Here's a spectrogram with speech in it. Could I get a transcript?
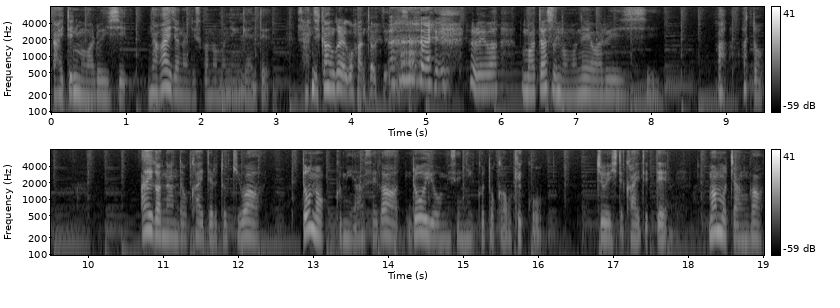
相手にも悪いし長いじゃないですか飲む人間って、3時間ぐらいご飯食べてる それは待たすのもね悪いし。ああと「愛がなんだ」を書いてる時はどの組み合わせがどういうお店に行くとかを結構注意して書いててマモちゃんが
